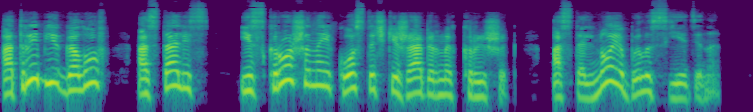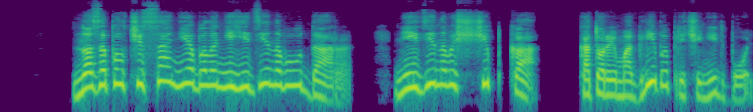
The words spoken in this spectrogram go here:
от рыбьих голов остались искрошенные косточки жаберных крышек, остальное было съедено. Но за полчаса не было ни единого удара, ни единого щипка, которые могли бы причинить боль.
